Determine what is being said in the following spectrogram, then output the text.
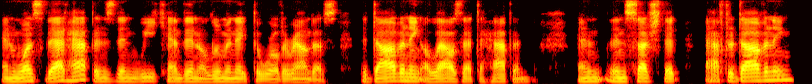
And once that happens then we can then illuminate the world around us. The davening allows that to happen. And then such that after davening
